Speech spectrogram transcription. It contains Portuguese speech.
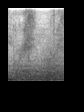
Música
